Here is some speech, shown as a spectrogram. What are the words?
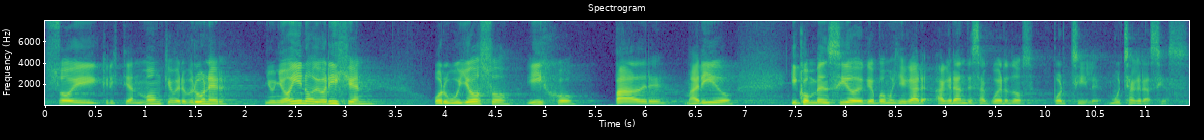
Soy Cristian Monkever Brunner, ñuñoíno de origen, orgulloso, hijo, padre, marido, y convencido de que podemos llegar a grandes acuerdos por Chile. Muchas gracias.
